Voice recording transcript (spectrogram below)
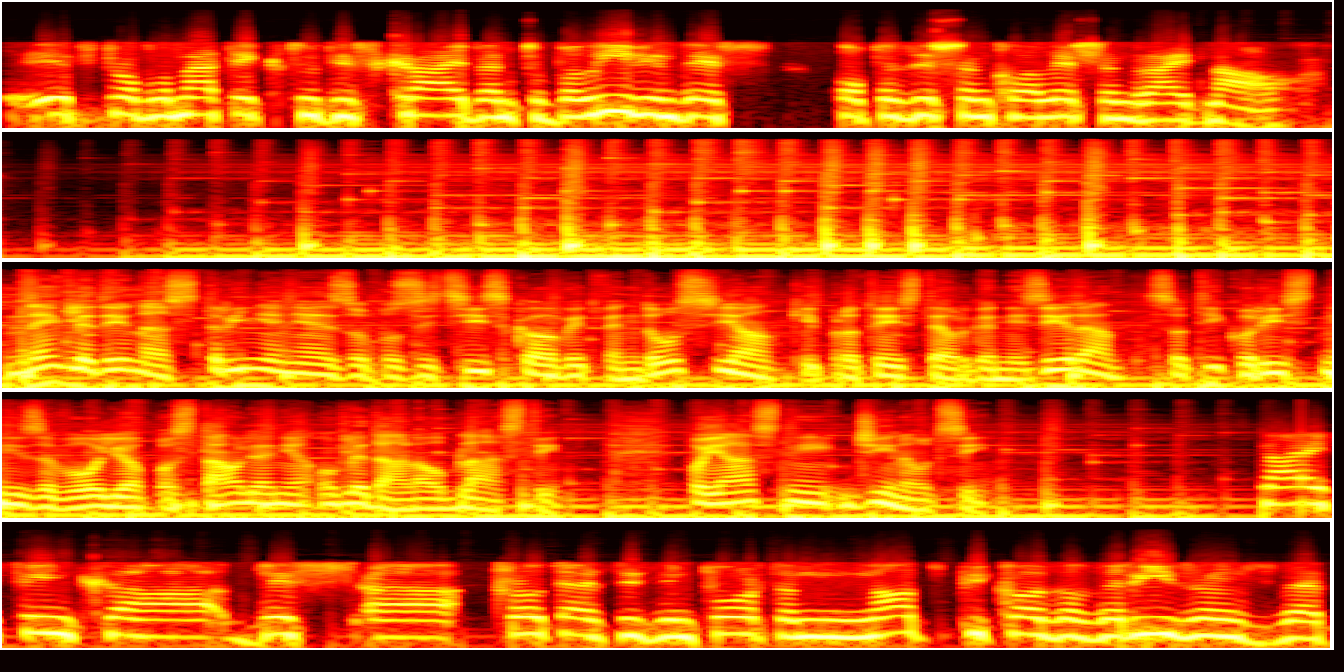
it's problematic to describe and to believe in this opposition coalition right now. Ne glede na strinjanje z opozicijsko Vitvendosijo, ki proteste organizira, so ti koristni za voljo postavljanja ogledala oblasti. Pojasni Džinovci. I think uh, this uh, protest is important not because of the reasons that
